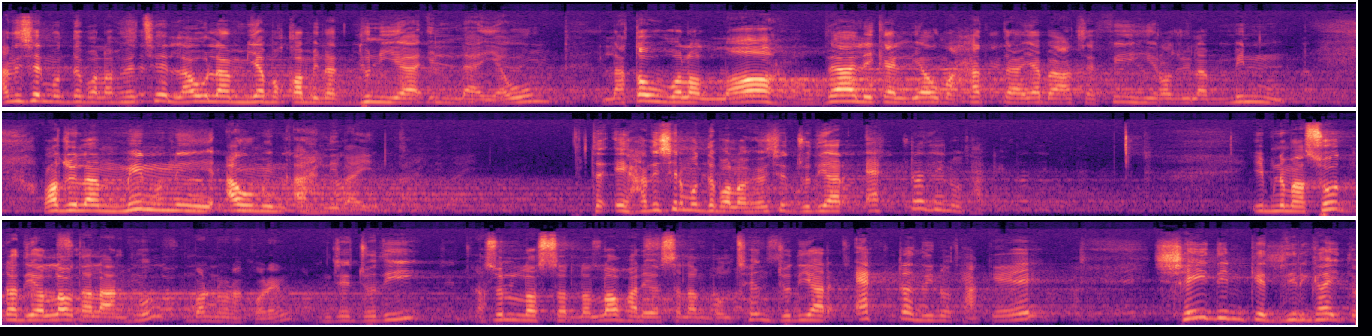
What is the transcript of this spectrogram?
হাদিসের মধ্যে বলা হয়েছে লাউলাম ইয়াবকা মিনাদ দুনিয়া ইল্লা ইয়াউম লাতাওয়ালাল্লাহ যালিকা আল-ইয়াউম হাত্তা ইয়াবআসা ফীহি রাজুলাম মিন, রাজুলাম মিন্নি আও মিন আহলি বাইত। তো এই হাদিসের মধ্যে বলা হয়েছে, যদি আর একটা দিনও থাকে, ইবনে মাসুদ রাদি আল্লাহ তালা আনহু বর্ণনা করেন যে যদি রাসুল্লাহ সাল্লাহ আলী আসাল্লাম বলছেন, যদি আর একটা দিনও থাকে, সেই দিনকে দীর্ঘায়িত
